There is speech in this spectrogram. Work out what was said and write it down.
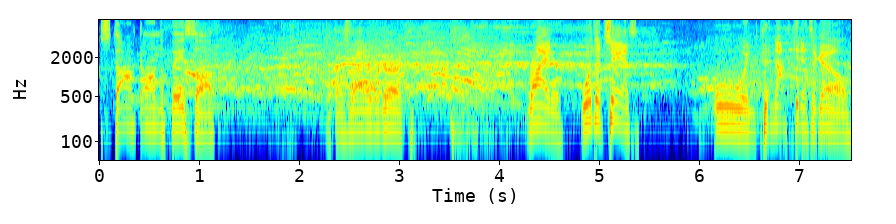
Stock on the faceoff. Here comes Ryder McGurk. Ryder with a chance. Ooh, and could not get it to go.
